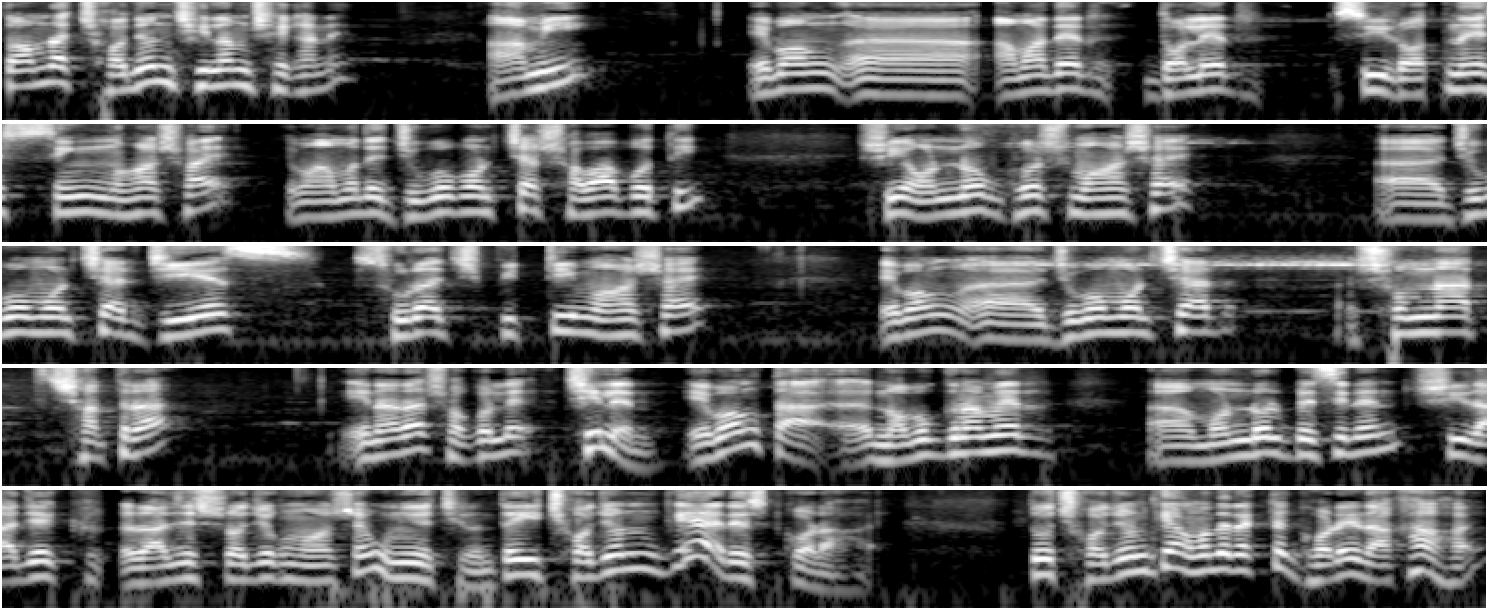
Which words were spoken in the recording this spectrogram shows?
তো আমরা ছজন ছিলাম সেখানে। আমি এবং আমাদের দলের শ্রী রত্নেশ সিং মহাশয় এবং আমাদের যুব মোর্চার সভাপতি শ্রী অর্ণব ঘোষ মহাশয় যুব মোর্চার জিএস সুরজ পিট্টি মহাশয় এবং যুব মোর্চার সোমনাথ সাঁতরা এনারা সকলে ছিলেন। এবং তা নবগ্রামের আহ, মণ্ডল প্রেসিডেন্ট শ্রী রাজেক রাজেশ রজক মহাশয় উনিও ছিলেন। তো এই ছজনকে অ্যারেস্ট করা হয়। তো ছজনকে আমাদের একটা ঘরে রাখা হয়।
